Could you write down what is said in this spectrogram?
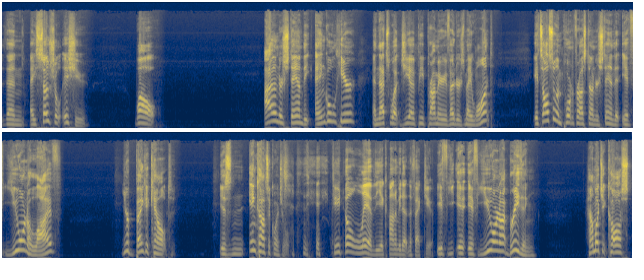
than a social issue, while I understand the angle here, and that's what GOP primary voters may want, it's also important for us to understand that if you aren't alive, your bank account is n- inconsequential. if you don't live, the economy doesn't affect you. If y- i- if you are not breathing, how much it costs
